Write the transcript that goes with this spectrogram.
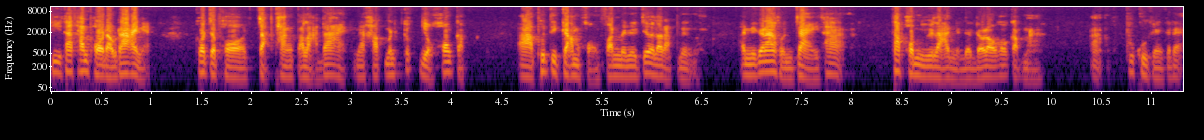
ที่ถ้าท่านพอเดาได้เนี่ย ก็จะพอจับทางตลาดได้นะครับ มันก็เกี่ยวข้องกับพฤติกรรมของฟัน d ม a นเจอร์ระดับหนึ่ง อันนี้ก็น่าสนใจถ้า ถ้าพอมีเวลาเนี่ยเดี๋ยวเราก็กลับมาพูดคุยกันก็ได้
